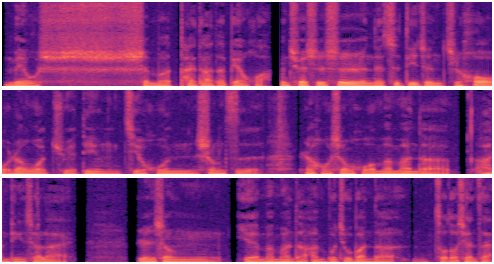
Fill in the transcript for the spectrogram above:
没有什么太大的变化。确实是那次地震之后，让我决定结婚生子，然后生活慢慢的安定下来，人生也慢慢的按部就班的走到现在。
